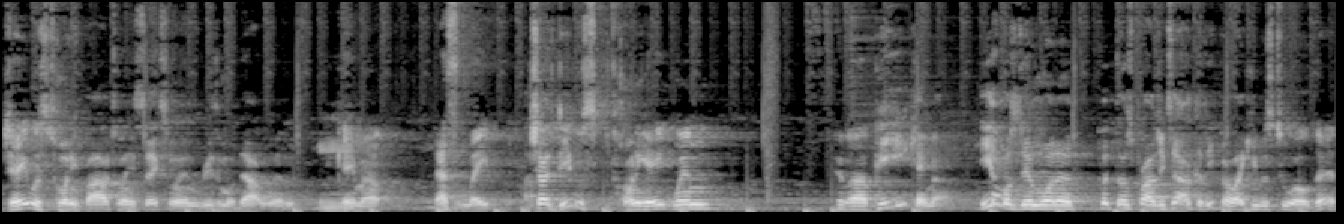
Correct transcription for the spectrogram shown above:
Jay was 25, 26 when Reasonable Doubt when came out. That's late. Chuck D was 28 when uh, PE came out. He almost didn't want to put those projects out because he felt like he was too old then.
